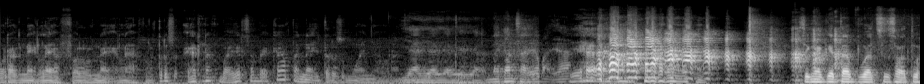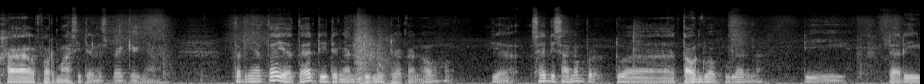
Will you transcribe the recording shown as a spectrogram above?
orang naik level naik level. Terus enak bayar sampai kapan naik terus semuanya orang? Ya ya ya ya ya. Nah kan saya Pak ya. sehingga kita buat sesuatu hal formasi dan sebagainya. Ternyata ya tadi dengan dimudahkan Allah ya saya di sana ber, dua tahun dua bulan lah. Di dari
